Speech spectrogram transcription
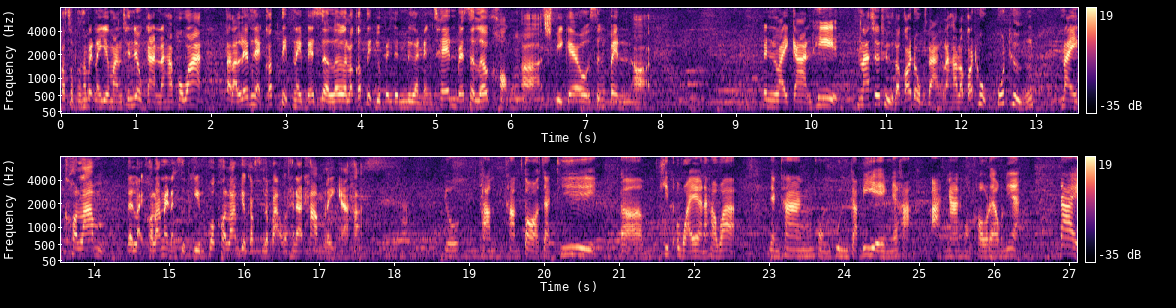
ประสบผลสำเร็จในเยอรมันเช่นเดียวกันนะคะเพราะว่าแต่ละเล่มเนี่ยก็ติดใน bestseller แล้วก็ติดอยู่เป็นเดือนๆอย่างเช่น bestseller ของ Spiegel ซึ่งเป็นเป็นรายการที่น่าเชื่อถือแล้วก็โด่งดังนะคะแล้วก็ถูกพูดถึงในคอลัมน์หลายๆคอลัมน์ในหนังสือพิมพ์พวกคอลัมน์เกี่ยวกับศิลปะวัฒนธรรมอะไรอย่างเงี้ยค่ะ เดี๋ยวถามถามต่อจากที่คิดเอาไว้นะคะว่าอย่างทางของคุณกาบี้เองเนี่ยค่ะ อ่านงานของเขาแล้วเนี่ยได้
